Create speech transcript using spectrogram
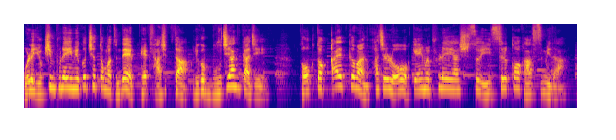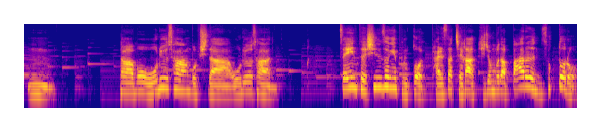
원래 60 프레임이 끝이었던 것 같은데 144 그리고 무제한까지 더욱더 깔끔한 화질로 게임을 플레이하실 수 있을 것 같습니다. 음. 자, 뭐 오류 사항 봅시다. 오류 사항. 세인트 신성의 불꽃 발사체가 기존보다 빠른 속도로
